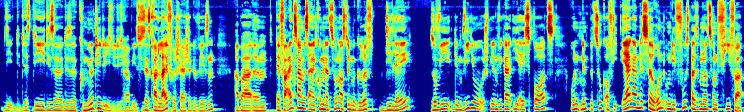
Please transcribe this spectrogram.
die, die, die, diese, diese Community, die, ich habe, ist jetzt gerade Live-Recherche gewesen, aber ähm, der Vereinsname ist eine Kombination aus dem Begriff Delay sowie dem Videospielentwickler EA Sports und nimmt Bezug auf die Ärgernisse rund um die Fußballsimulation FIFA.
